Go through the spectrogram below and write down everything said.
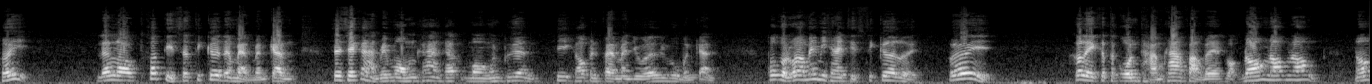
เฮ้ย แล้วเราก็ติดสติกเกอร์เดอะแมทเหมือนกันเฉยๆก็หันไปมองข้างครับ มองเพื่อนๆที่เขาเป็นแฟนแมนยูและลิเวอร์พูลเหมือนกันปรากฏว่าไม่มีใครติดสติกเกอร์เลย เฮ้ย ก็เลยตะโกนถามข้างฝั่งไปเลย บอกน้องน้องน้องน้อง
